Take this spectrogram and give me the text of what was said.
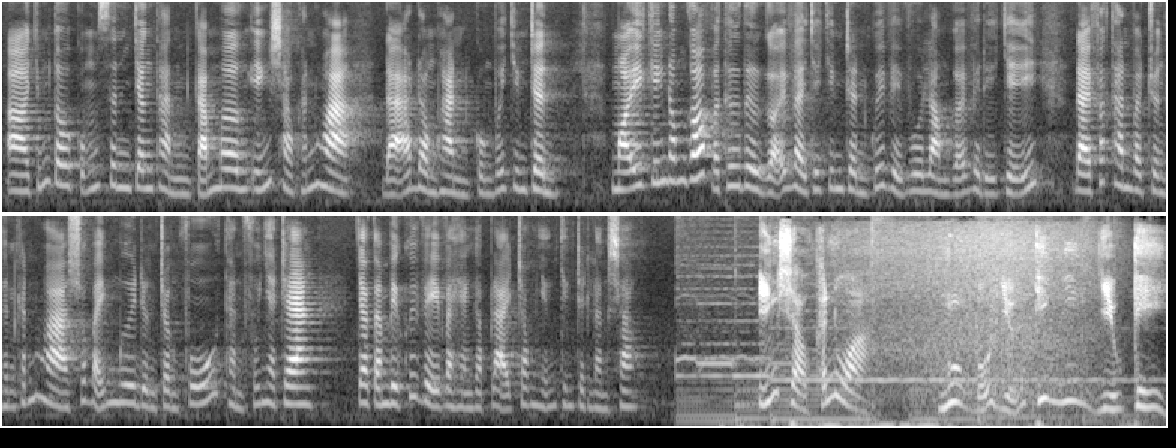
À, chúng tôi cũng xin chân thành cảm ơn Yến Sào Khánh Hòa đã đồng hành cùng với chương trình. Mọi ý kiến đóng góp và thư từ gửi về cho chương trình quý vị vui lòng gửi về địa chỉ Đài Phát thanh và Truyền hình Khánh Hòa số 70 đường Trần Phú, thành phố Nha Trang. Chào tạm biệt quý vị và hẹn gặp lại trong những chương trình lần sau. Yến Sào Khánh Hòa, nguồn bổ dưỡng thiên nhiên diệu kỳ.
